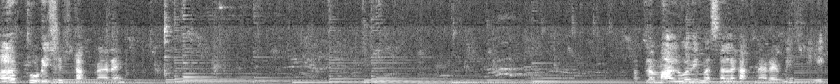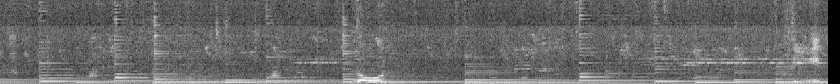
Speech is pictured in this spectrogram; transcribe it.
हळद थोडीशीच टाकणार आहे. आपला मालवणी मसाला टाकणार आहे मी. एक. दोन तीन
